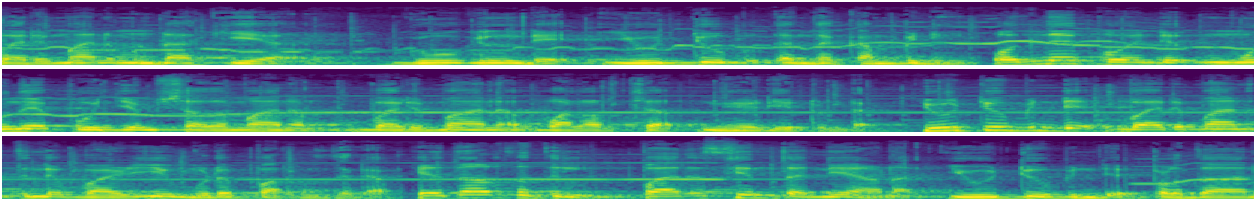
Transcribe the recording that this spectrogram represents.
വരുമാനമുണ്ടാക്കിയ ഗൂഗിളിന്റെ യൂട്യൂബ് എന്ന കമ്പനി ഒന്ന് പോയിന്റ് മൂന്ന് പൂജ്യം ശതമാനം വരുമാന വളർച്ച നേടിയിട്ടുണ്ട്. യൂട്യൂബിന്റെ വരുമാനത്തിന്റെ വഴിയും കൂടെ പറഞ്ഞുതരാം യഥാർത്ഥത്തിൽ പരസ്യം തന്നെയാണ് യൂട്യൂബിന്റെ പ്രധാന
